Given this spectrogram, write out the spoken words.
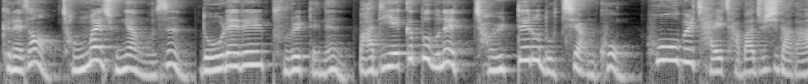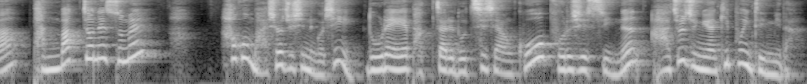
그래서 정말 중요한 것은 노래를 부를 때는 마디의 끝부분을 절대로 놓지 않고 호흡을 잘 잡아주시다가 반박 전에 숨을 하고 마셔주시는 것이 노래의 박자를 놓치지 않고 부르실 수 있는 아주 중요한 키포인트입니다.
